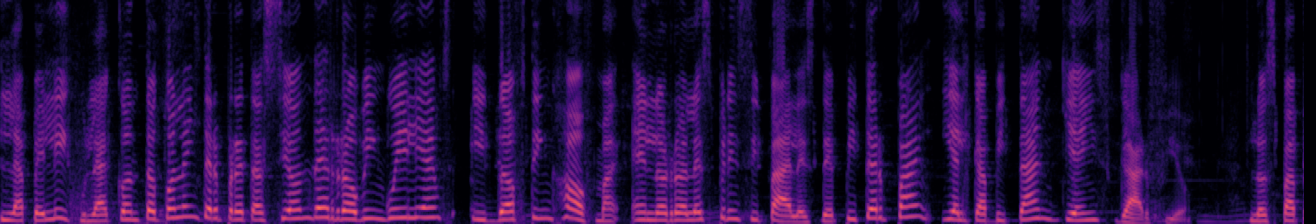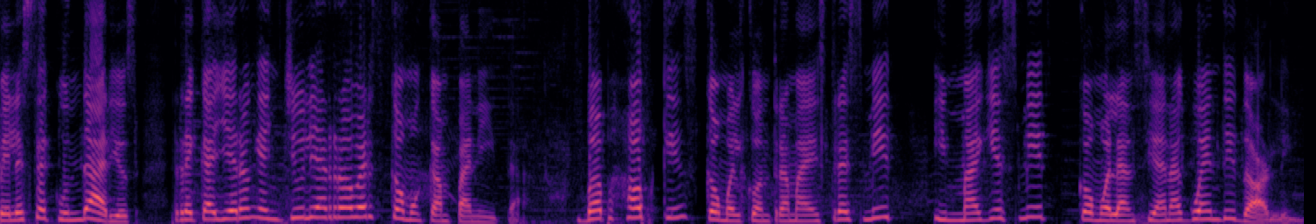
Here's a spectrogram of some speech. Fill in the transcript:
La película contó con la interpretación de Robin Williams y Dustin Hoffman en los roles principales de Peter Pan y el capitán James Garfield. Los papeles secundarios recayeron en Julia Roberts como Campanita, Bob Hopkins como el contramaestre Smith y Maggie Smith como la anciana Wendy Darling.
